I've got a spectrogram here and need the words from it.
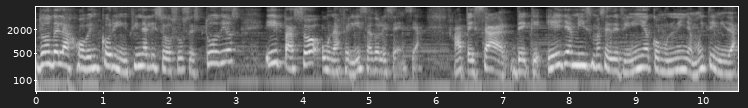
donde la joven Corín finalizó sus estudios y pasó una feliz adolescencia. A pesar de que ella misma se definía como una niña muy tímida,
